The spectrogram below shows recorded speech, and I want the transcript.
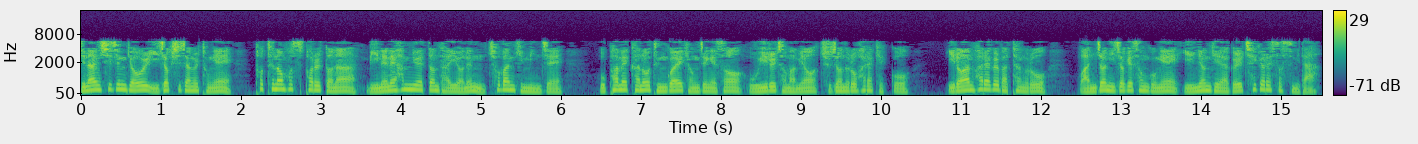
지난 시즌 겨울 이적 시장을 통해 토트넘 호스퍼를 떠나 미넨에 합류했던 다이어는 초반 김민재, 우파메카노 등과의 경쟁에서 우위를 점하며 주전으로 활약했고 이러한 활약을 바탕으로 완전 이적에 성공해 1년 계약을 체결했었습니다.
